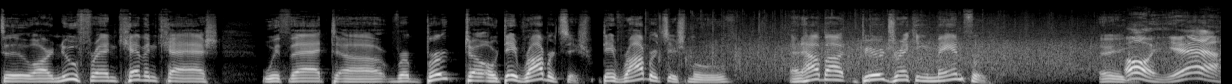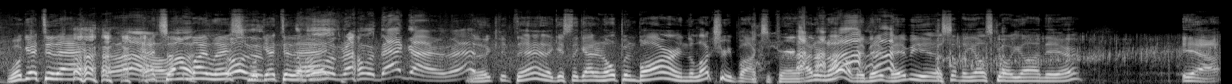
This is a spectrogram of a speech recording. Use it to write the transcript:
to our new friend, Kevin Cash, with that uh, Roberto or Dave Roberts ish, Dave Roberts ish move. And how about beer drinking Manfred? There you go. Oh yeah. We'll get to that. That's on my list. Oh, we'll get to that. What's wrong with that guy, man? Look at that. I guess they got an open bar in the luxury box, apparently. I don't know. Maybe, maybe uh, something else going on there. Yeah.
